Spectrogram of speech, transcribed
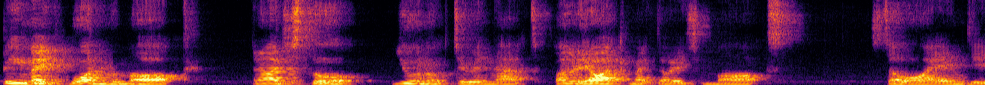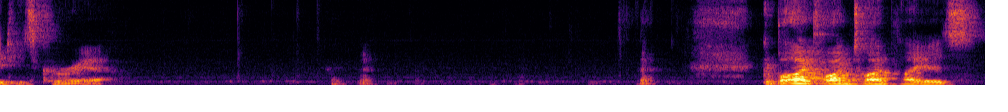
But he made one remark, and I just thought, you're not doing that. Only I can make those remarks. So I ended his career. Goodbye, primetime players.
